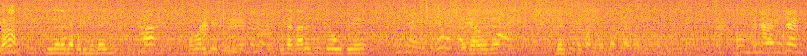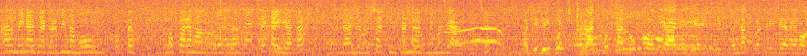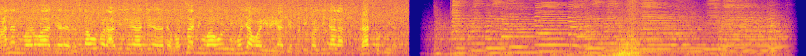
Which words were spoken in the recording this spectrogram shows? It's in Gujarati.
ને? સ્કૂલે રજા પડી મજા આવી હા. તમારે શું કેવું બેટા તારે શું કેવું છે? મજા આવે છે. બેન શું આવ્યા બહુ મજા આવી છે. ત્રણ મહિના છે ગરમીમાં બહુ સતત બફારામાં શેકાઈ ગયા હતા. એટલે આજે વરસાદથી ઠંડક ને મજા આવી ગઈ છે. હજી બિલકુલ રાજકોટના લોકો અત્યારે જે રીતની ઠંડક પ્રસરી છે અને એનો આનંદ માણવા અત્યારે રસ્તાઓ પર આવી રહ્યા છે અને વરસાદી માહોલની મજા માણી રહ્યા છે. પ્રતિપાલ સિજાલા રાજકોટની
